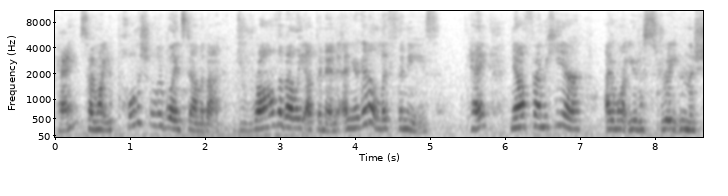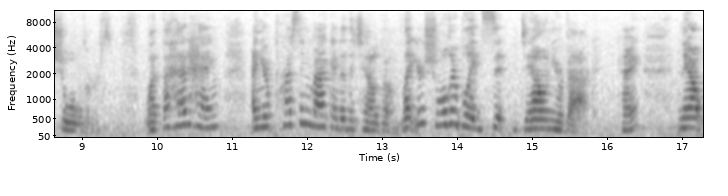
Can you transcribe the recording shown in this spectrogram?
Okay, so I want you to pull the shoulder blades down the back, draw the belly up and in, and you're going to lift the knees. Okay, now from here, I want you to straighten the shoulders. Let the head hang, and you're pressing back into the tailbone. Let your shoulder blades sit down your back. Okay, now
